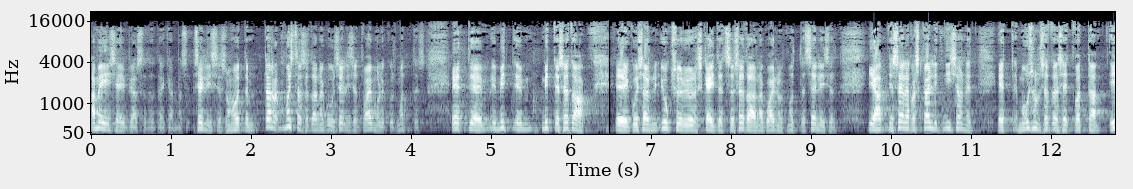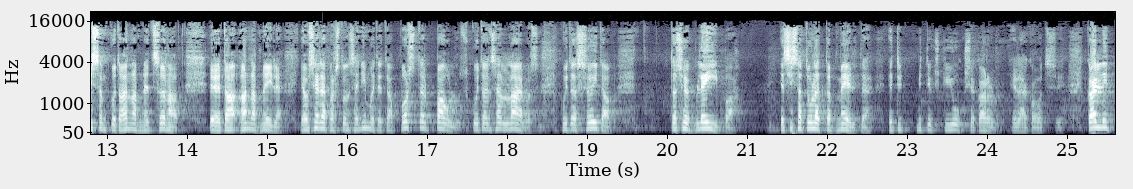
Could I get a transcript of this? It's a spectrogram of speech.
aga me ise ei pea seda tegema sellises, ma mõtlen, mõista seda nagu selliselt vaimulikus mõttes. et eh, mitte, mitte seda, eh, kui sa juuksuri juures käid, et sa seda nagu ainult mõtled selliselt. ja, ja sellepärast, kallid, nii see on, et, et ma usun sedasi, et vaata, issand, kui ta annab need sõnad, eh, ta annab neile ja sellepärast on see niimoodi, et Apostel Paulus, kui ta on seal laevas, kui ta sõidab, ta sööb leiba ja siis ta tuletab meelde, et mitte ükski juuksekarv ei lähe kaotsi. kallid,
